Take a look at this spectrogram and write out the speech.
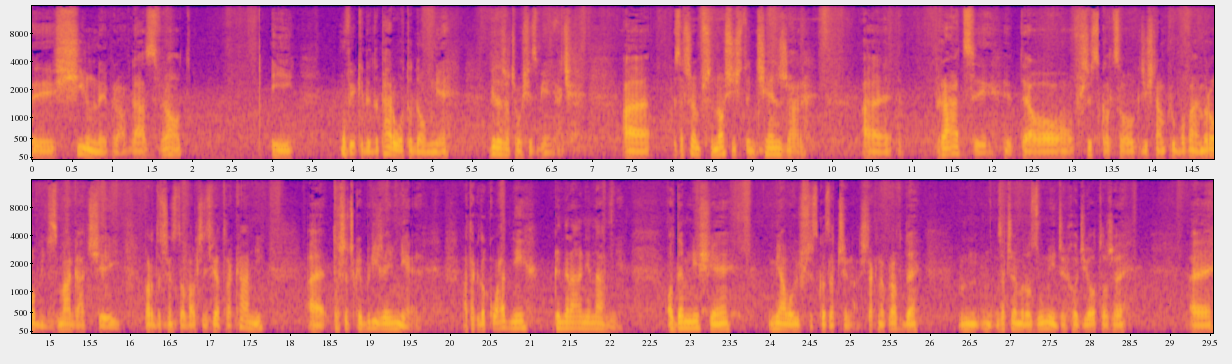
y, silny, prawda, zwrot. I mówię, kiedy dotarło to do mnie, wiele zaczęło się zmieniać. A zacząłem przynosić ten ciężar e, pracy, to wszystko, co gdzieś tam próbowałem robić, zmagać się i bardzo często walczyć z wiatrakami, e, troszeczkę bliżej mnie. A tak dokładniej, generalnie na mnie. Ode mnie się miało już wszystko zaczynać. Tak naprawdę mm, zacząłem rozumieć, że chodzi o to, że e,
